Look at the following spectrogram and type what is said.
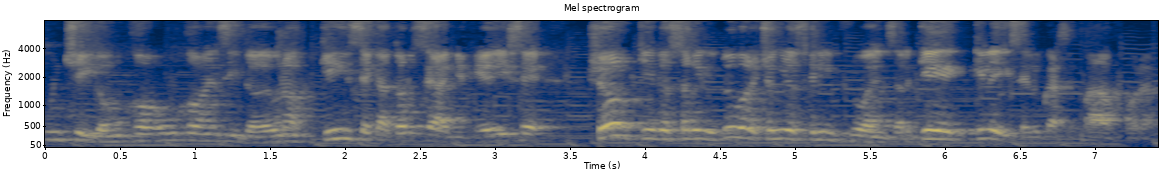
un chico, un, jovencito de unos 15, 14 años que dice, yo quiero ser youtuber, yo quiero ser influencer? ¿Qué, le dice Lucas Espadafora?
